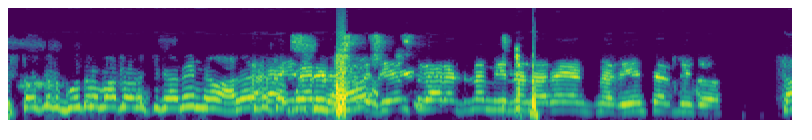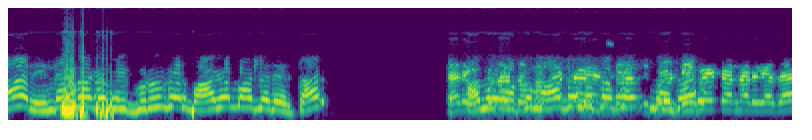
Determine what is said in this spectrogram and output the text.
ఇష్టం బూతులు మాట్లాడొచ్చు కానీ మేము అరే? జేమ్స్ గారు అంటున్నా మీరు నన్ను అరే అంటున్నారు. ఏం సార్ మీరు? సార్ ఇందాక మీ గురువు గారు బాగా మాట్లాడారు సార్. డిబేట్ అన్నారు కదా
